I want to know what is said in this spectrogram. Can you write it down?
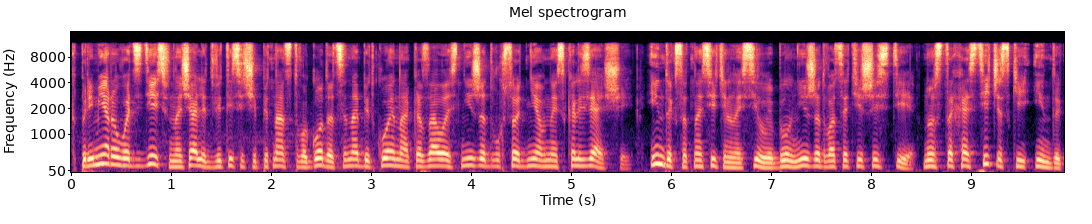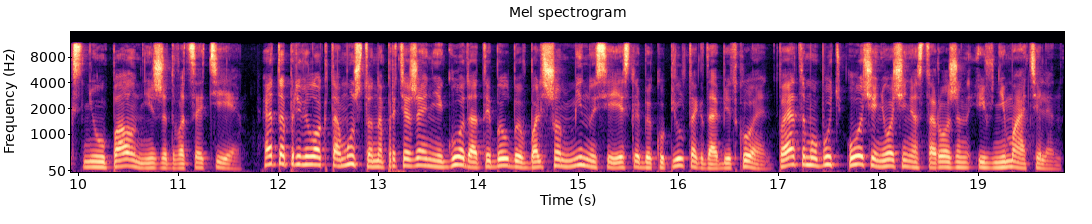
К примеру, вот здесь в начале 2015 года цена биткоина оказалась ниже 200-дневной скользящей. Индекс относительной силы был ниже 26, но стохастический индекс не упал ниже 20. Это привело к тому, что на протяжении года ты был бы в большом минусе, если бы купил тогда биткоин. Поэтому будь очень-очень осторожен и внимателен.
